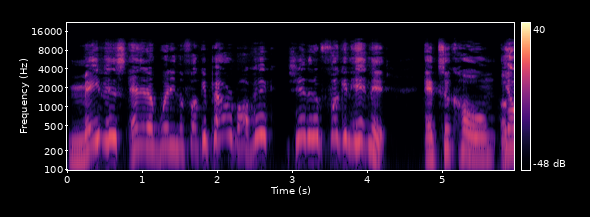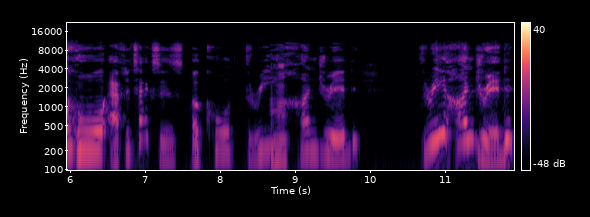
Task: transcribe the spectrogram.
Mavis ended up winning the fucking Powerball, Vic. She ended up fucking hitting it and took home a Yo. cool, after taxes, a cool 300, 300,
